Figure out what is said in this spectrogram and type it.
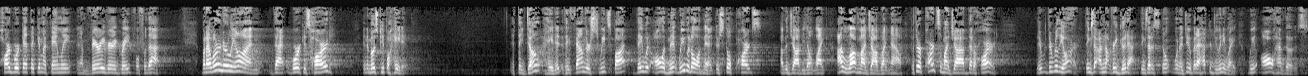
hard work ethic in my family, and I'm very, very grateful for that. But I learned early on that work is hard and that most people hate it. If they don't hate it, if they found their sweet spot, they would all admit, we would all admit, there's still parts of the job you don't like. I love my job right now, but there are parts of my job that are hard. There, there really are. Things that I'm not very good at, things that I just don't want to do, but I have to do anyway. We all have those.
